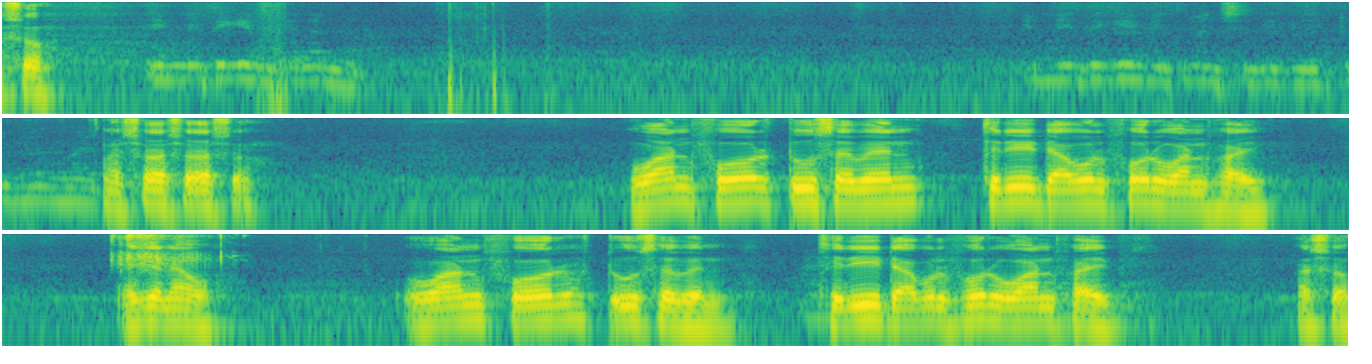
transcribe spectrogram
আসো এমনিতে গেম খেলেন না আসো আসো আসো। One four two seven three double four one five. এই যে নাও। One four two seven three double four one five. আসো।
